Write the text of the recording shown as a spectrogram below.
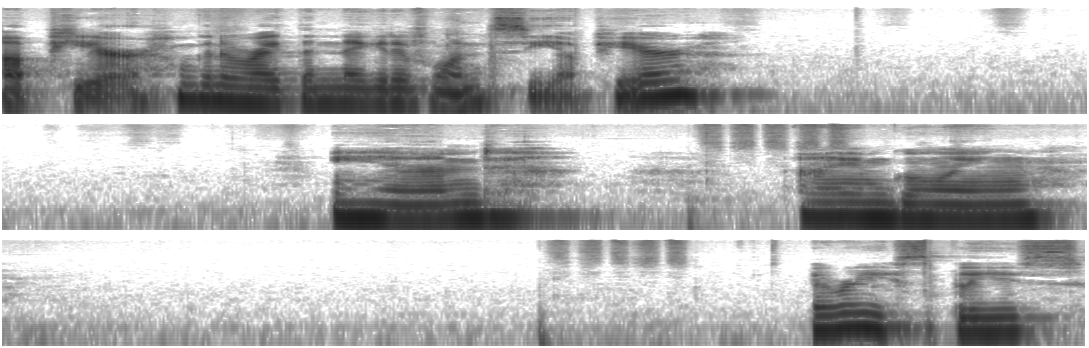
up here. I'm going to write the negative 1c up here. And I am going erase, please.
